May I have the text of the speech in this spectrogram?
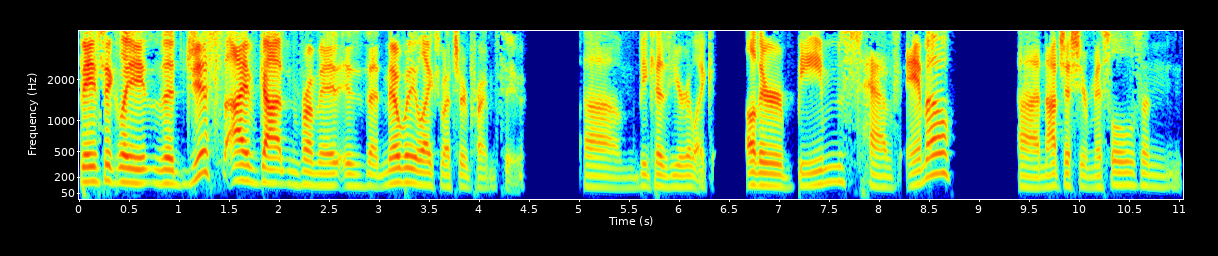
Basically, the gist I've gotten from it is that nobody likes Metroid Prime Two, um, because your like other beams have ammo, uh, not just your missiles and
